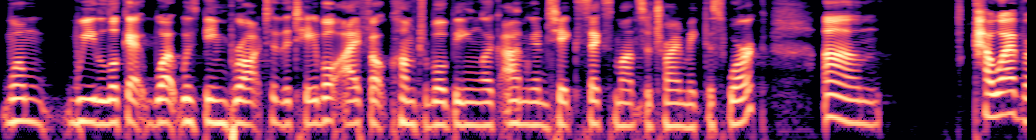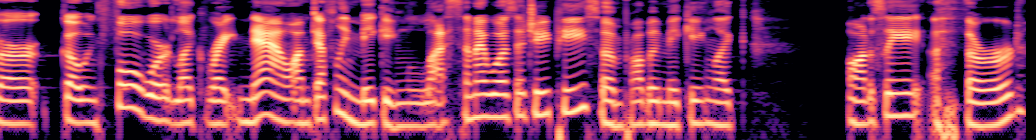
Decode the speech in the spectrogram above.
when we look at what was being brought to the table, I felt comfortable being like, I'm going to take six months to try and make this work. Um, however, going forward, like right now, I'm definitely making less than I was at JP. So I'm probably making like, honestly, a third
